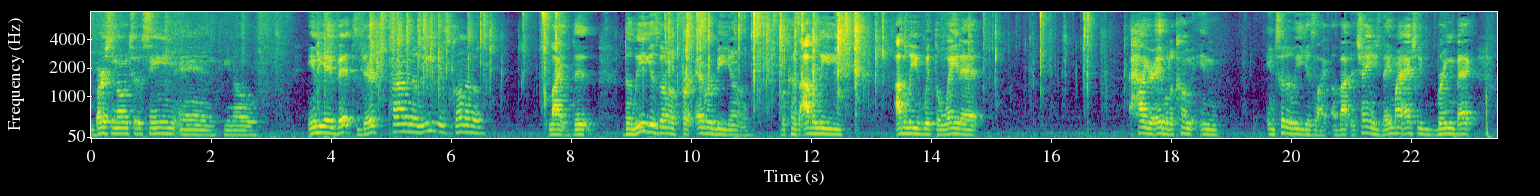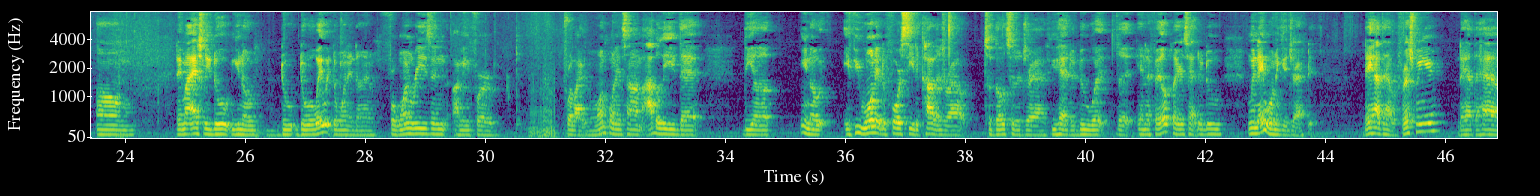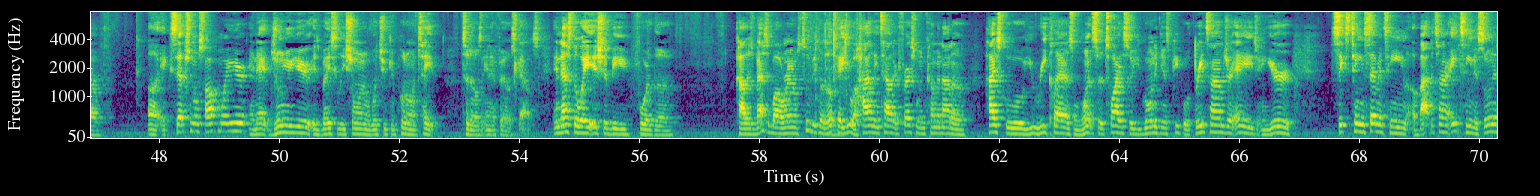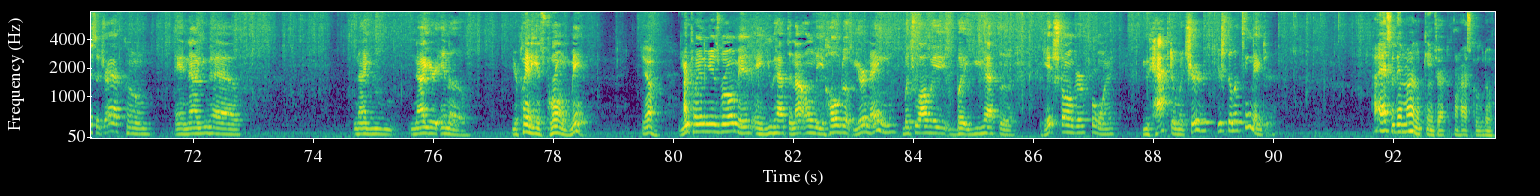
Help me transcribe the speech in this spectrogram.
bursting onto the scene, and you know, NBA vets, their time in the league is gonna like the the league is gonna forever be young because I believe I believe with the way that how you're able to come in into the league is like about to change. They might actually bring back um they might actually do you know do do away with the one and done for one reason. I mean for for like one point in time, I believe that the uh you know if you wanted to foresee the college route to go to the draft, you had to do what the NFL players had to do when they want to get drafted. They have to have a freshman year. They have to have a exceptional sophomore year, and that junior year is basically showing what you can put on tape to those NFL scouts. And that's the way it should be for the college basketball rounds too, because okay, you a highly touted freshman coming out of high school, you reclass once or twice, so you're going against people three times your age, and you're 16, 17, about to turn 18 as soon as the draft come, and now you have now you now you're in a you're playing against grown men. Yeah. You're playing against grown men, and you have to not only hold up your name, but you always, but you have to get stronger for one. You have to mature. You're still a teenager. I actually didn't mind them King drafted from high school though.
